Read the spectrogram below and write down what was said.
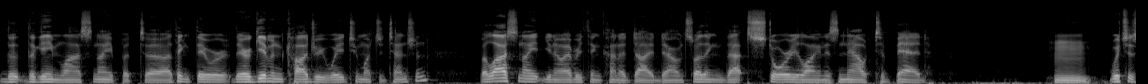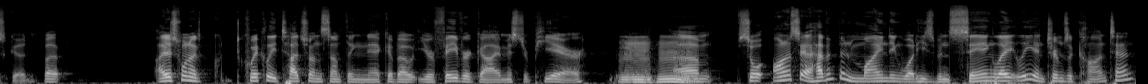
the the game last night, but uh, I think they were they were giving Kadri way too much attention. But last night, you know, everything kind of died down. So I think that storyline is now to bed, Hmm. which is good. But I just want to qu- quickly touch on something, Nick, about your favorite guy, Mr. Pierre. Mhm. Um, so honestly, I haven't been minding what he's been saying lately in terms of content,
